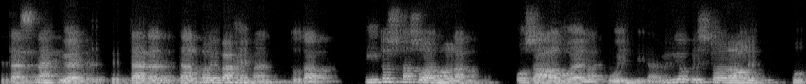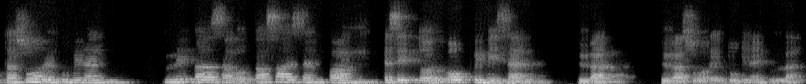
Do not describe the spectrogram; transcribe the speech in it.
Ja tässä näkyy, että, että täällä, täällä on paljon vähemmän tuota, viitostasoa noilla osa-alueilla kuin mitä yliopistoilla oli, mutta suoriutuminen ylipäänsä on tasaisempaa ja sitten oppimisen hyvä, hyvä suoriutuminen kyllä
